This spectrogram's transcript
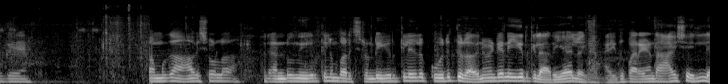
ഓക്കെ നമുക്ക് ആവശ്യമുള്ള രണ്ടും ഈർക്കിലും പറിച്ചിട്ടുണ്ട്. ഈർക്കിലിൽ കുരുത്തിടും. അതിന് വേണ്ടിയാണ് ഈർക്കിൽ അറിയാമല്ലോ ഞാൻ. ഇത് പറയേണ്ട ആവശ്യമില്ല.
